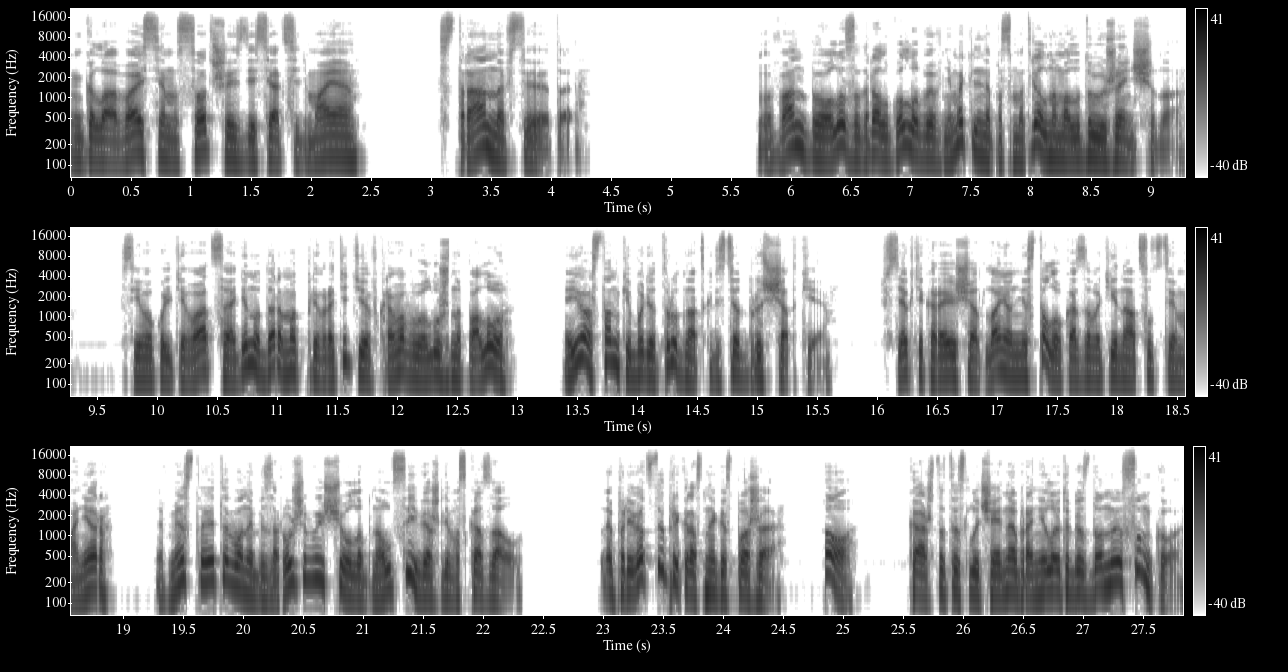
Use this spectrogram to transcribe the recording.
Глава 767. Странно все это. Ван Буэлло задрал голову и внимательно посмотрел на молодую женщину. С его культивацией один удар мог превратить ее в кровавую лужу на полу, ее останки будет трудно отскрести от брусчатки. В секте «Карающий Атлань» он не стал указывать ей на отсутствие манер, вместо этого он обезоруживающе улыбнулся и вежливо сказал. «Приветствую, прекрасная госпожа! О, кажется, ты случайно обронила эту бездонную сумку!»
